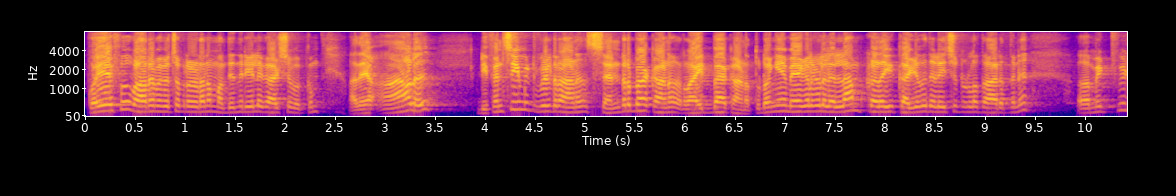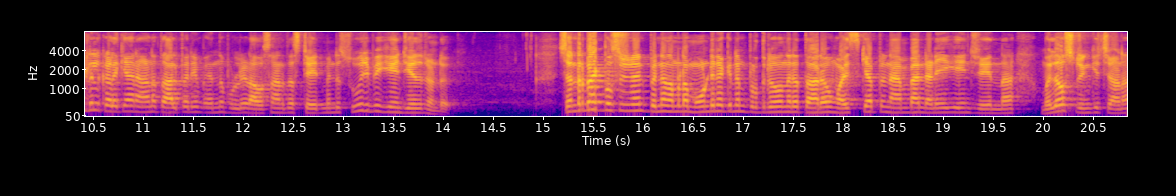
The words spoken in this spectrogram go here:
കൊയേഫ് വളരെ മികച്ച പ്രകടനം മധ്യനിരയിൽ കാഴ്ചവെക്കും. അതേ ആൾ ഡിഫൻസീവ് മിഡ്ഫീൽഡർ ആണ് സെന്റർ ബാക്ക് ആണ് റൈറ്റ് ബാക്ക് ആണ്. തുടങ്ങിയ മേഖലകളിലെല്ലാം കളി കഴിവ് തെളിയിച്ചിട്ടുള്ള താരത്തിന് മിഡ്ഫീൽഡിൽ കളിക്കാനാണ് താല്പര്യം എന്ന് പുള്ളിയുടെ അവസാനത്തെ സ്റ്റേറ്റ്മെന്റ് സൂചിപ്പിക്കുകയും ചെയ്തിട്ടുണ്ട്. സെന്റർ ബാക്ക് പൊസിഷനിൽ പിന്നെ നമ്മുടെ മോണ്ടിനെക്കിനും പ്രതിരോധ നിര താരവും വൈസ് ക്യാപ്റ്റൻ ആംബാൻഡ് അണിയുകയും ചെയ്യുന്ന മെലോസ് ആണ്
